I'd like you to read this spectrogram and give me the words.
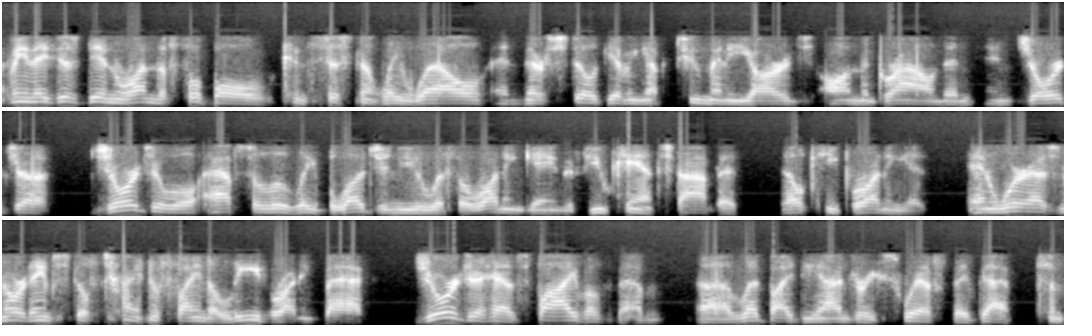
I mean, they just didn't run the football consistently well, and they're still giving up too many yards on the ground. And, and Georgia Georgia will absolutely bludgeon you with the running game if you can't stop it. They'll keep running it. And whereas Notre Dame's still trying to find a lead running back, Georgia has five of them, uh, led by D'Andre Swift. They've got some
